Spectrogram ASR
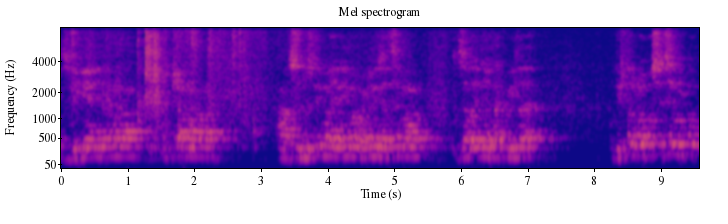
s hygienikama, občanama a s různýma jinýma organizacemi, zelení a takovýhle. Když to nebylo posvěceno pod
